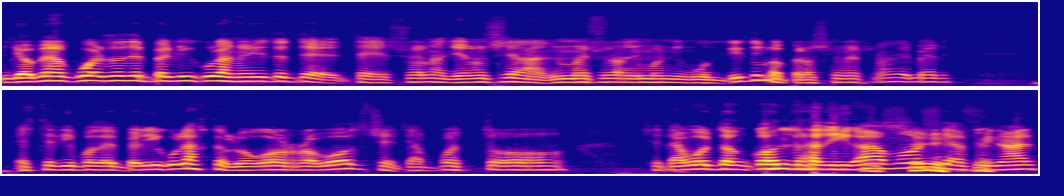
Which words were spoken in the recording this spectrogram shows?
yo me acuerdo de películas, no te, te, suena, yo no sé, no me suena mismo ningún título, pero sí me suena de ver este tipo de películas que luego el robot se te ha puesto se te ha vuelto en contra, digamos, y al final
